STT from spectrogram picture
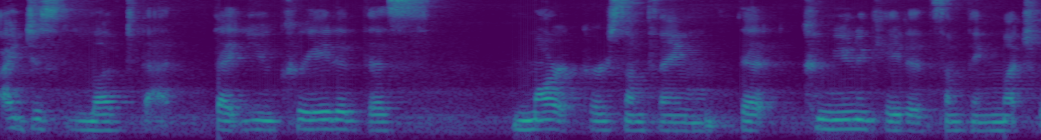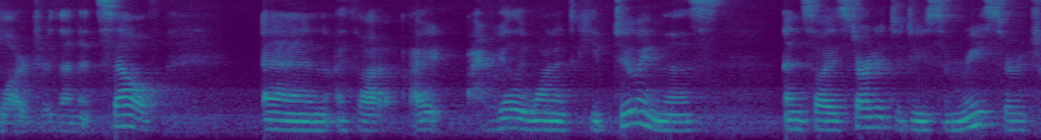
I just loved that, that you created this mark or something that communicated something much larger than itself. And I thought, I, I really wanted to keep doing this. And so I started to do some research.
